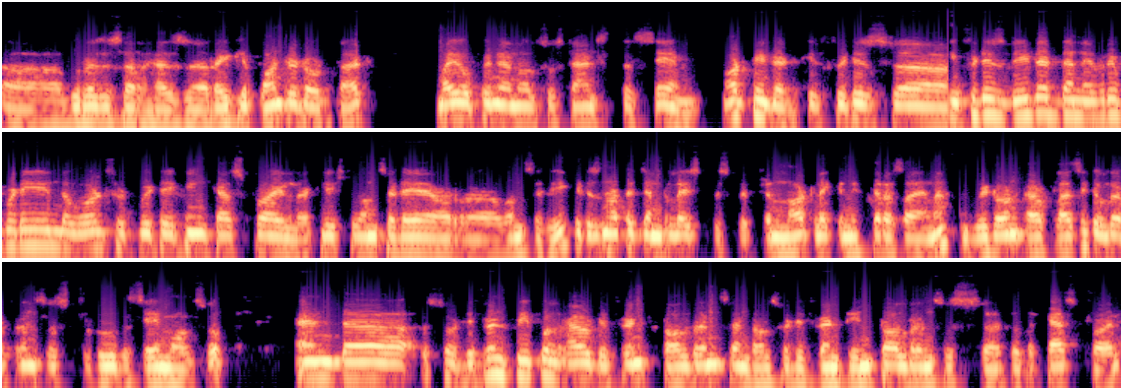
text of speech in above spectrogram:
uh, Guru sir has uh, rightly pointed out that my opinion also stands the same. Not needed. If it is uh, if it is needed, then everybody in the world should be taking castor oil at least once a day or uh, once a week. It is not a generalized prescription, not like in Nitya We don't have classical references to do the same also. And uh, so different people have different tolerance and also different intolerances uh, to the castor oil.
